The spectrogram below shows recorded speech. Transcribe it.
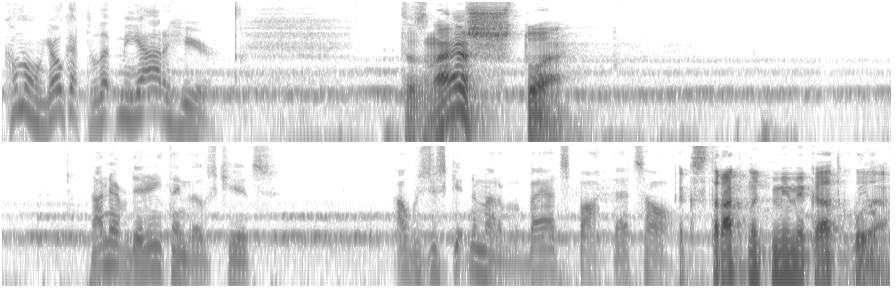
Come on, y'all got to let me out of here. ты знаешь что? I never did anything to those kids. All. Экстрактнуть мимика откуда?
